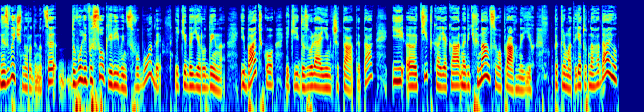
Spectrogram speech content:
незвичну родину. Це доволі високий рівень свободи, який дає родина, і батько, який дозволяє їм читати, так, і е, тітка, яка навіть фінансово прагне їх підтримати. Я тут нагадаю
